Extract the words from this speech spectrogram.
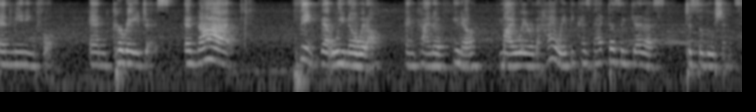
and meaningful and courageous and not think that we know it all and kind of, you know, my way or the highway because that doesn't get us to solutions.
